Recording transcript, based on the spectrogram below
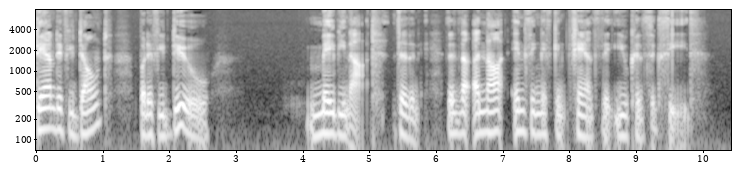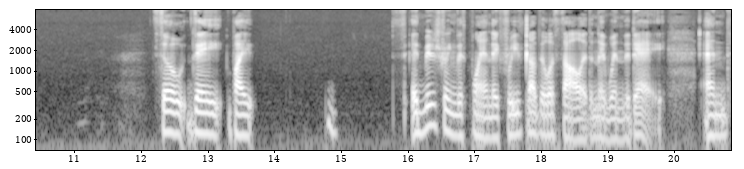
damned if you don't, but if you do, maybe not there's, there's a not insignificant chance that you could succeed. So they, by administering this plan, they freeze Godzilla solid and they win the day. And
